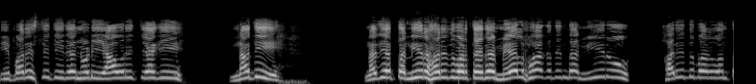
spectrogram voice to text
ಈ ಪರಿಸ್ಥಿತಿ ಇದೆ. ನೋಡಿ, ಯಾವ ರೀತಿಯಾಗಿ ನದಿ ನದಿಯತ್ತ ನೀರು ಹರಿದು ಬರ್ತಾ ಇದೆ. ಮೇಲ್ಭಾಗದಿಂದ ನೀರು ಹರಿದು ಬರುವಂಥ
